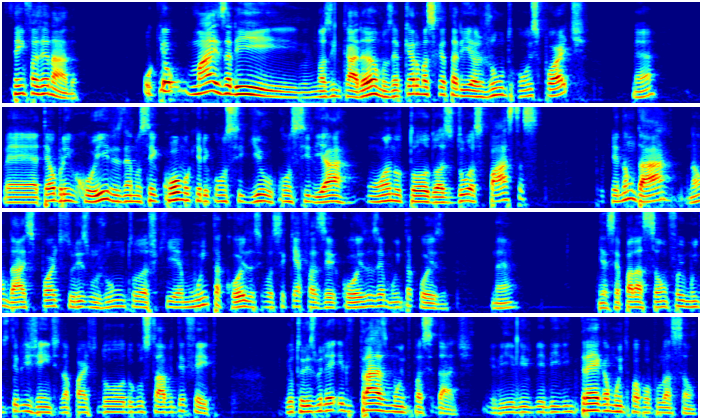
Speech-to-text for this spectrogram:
sem fazer nada. O que eu mais ali nós encaramos, né? Porque era uma secretaria junto com o esporte, né? É, até eu brinco com o Ives, né? Não sei como que ele conseguiu conciliar um ano todo as duas pastas, porque não dá, não dá. Esporte e turismo junto, acho que é muita coisa. Se você quer fazer coisas, é muita coisa, né? E a separação foi muito inteligente da parte do, do Gustavo em ter feito. Porque o turismo ele, ele traz muito para a cidade, ele, ele, ele entrega muito para a população.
